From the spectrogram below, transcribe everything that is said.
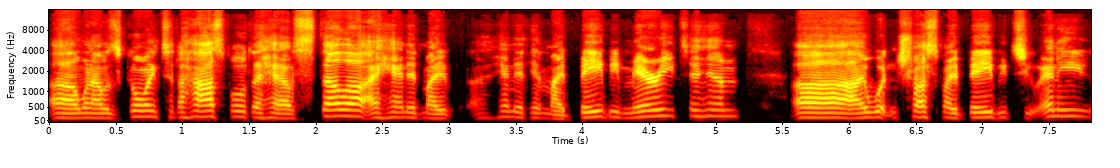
Uh, when I was going to the hospital to have Stella, I handed my I handed him my baby Mary to him. Uh, I wouldn't trust my baby to any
